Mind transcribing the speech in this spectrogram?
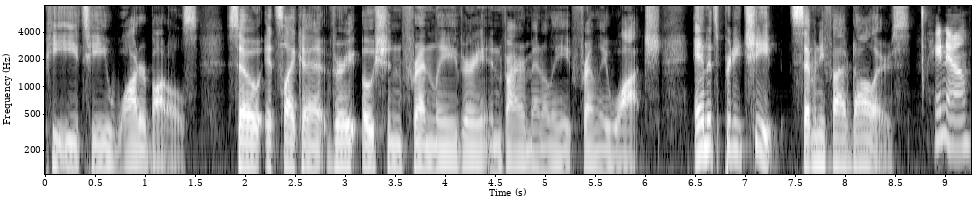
PET water bottles. So it's like a very ocean friendly, very environmentally friendly watch. And it's pretty cheap $75. Hey now.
